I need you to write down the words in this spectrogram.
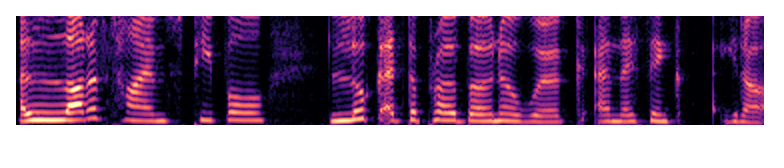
a lot of times people look at the pro bono work and they think, you know,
